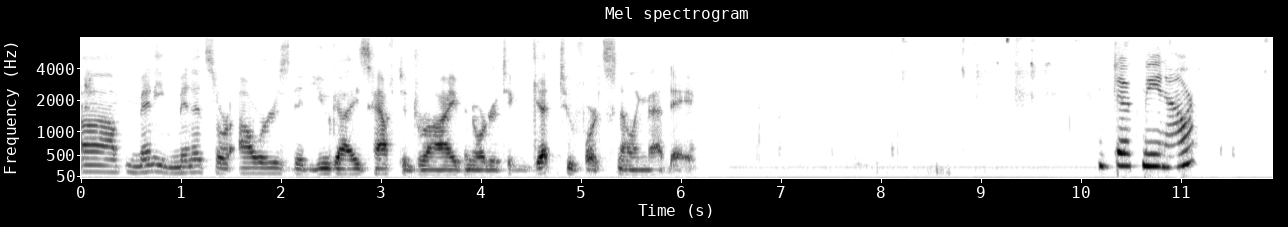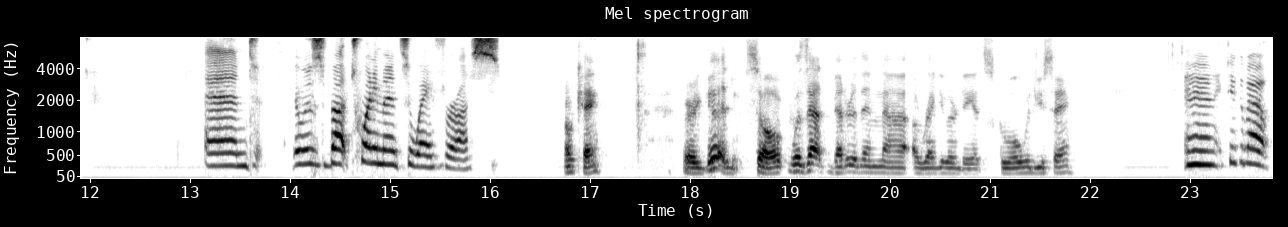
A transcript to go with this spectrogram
uh, many minutes or hours did you guys have to drive in order to get to fort snelling that day? It took me an hour and it was about 20 minutes away for us. Okay. Very good. So, was that better than uh, a regular day at school, would you say? And it took about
